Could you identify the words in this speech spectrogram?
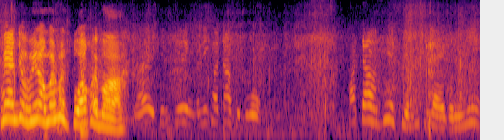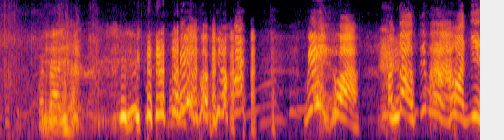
แม่นอยู่พี่น้องมันเป็นตัวข่อยบ่เฮ้ยจริงๆอันนี้ข้าวเจ้าสิบหกข้าวเจ้ายี่สิบมันจะใหญ่กว่านี้เขาเจ้า มีกว่าพี่น้องมีกว่า เขาเจ้าสิบห้าหอดยี่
